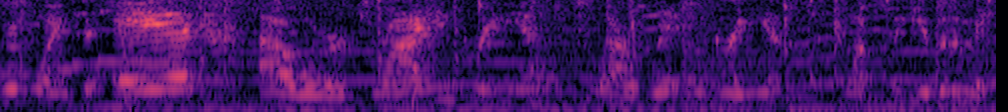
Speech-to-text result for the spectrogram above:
we're going to add our dry ingredients to our wet ingredients once we give it a mix.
